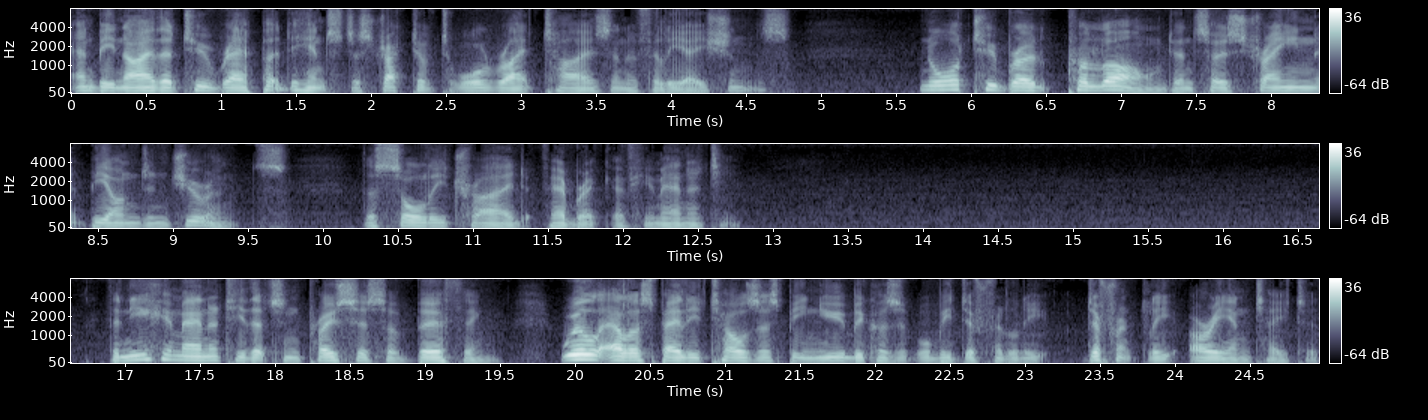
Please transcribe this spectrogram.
and be neither too rapid, hence destructive to all right ties and affiliations, nor too prolonged and so strain beyond endurance the sorely tried fabric of humanity. The new humanity that's in process of birthing will, Alice Bailey tells us, be new because it will be differently, differently orientated.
